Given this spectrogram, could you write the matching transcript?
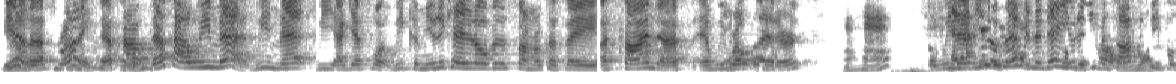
Yeah, know? that's right. That's how that's how we met. We met. We I guess what we communicated over the summer because they assigned us and we wrote letters. Mm-hmm. But we and never, you know, back in the day, you didn't even talk to people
